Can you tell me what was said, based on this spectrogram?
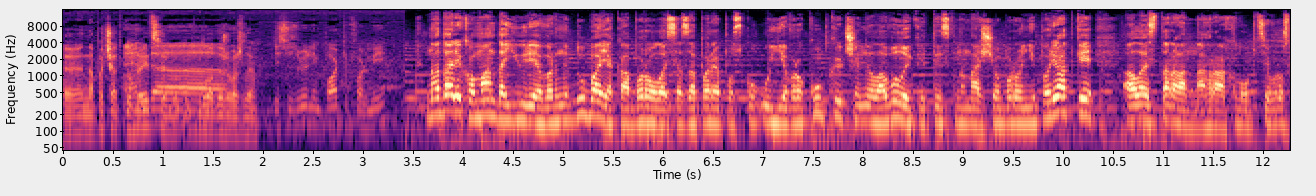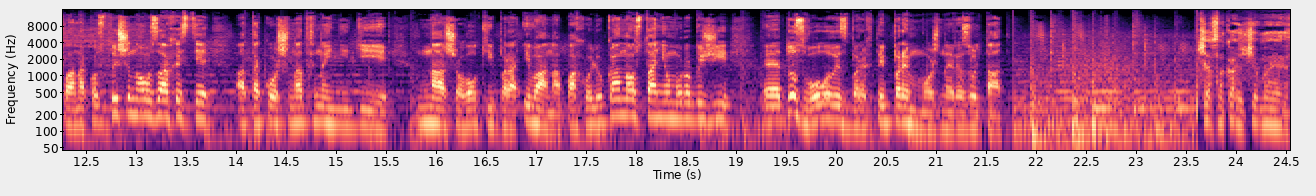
Е, На початку гри це було дуже важливо. Надалі команда Юрія Вернедуба, яка боролася за перепуску у Єврокубки, чинила великий тиск на наші оборонні порядки, але старанна гра хлопців Руслана Костишина у захисті, а також натхненні дії нашого голкіпера Івана Пахолюка на останньому рубежі е, дозволили зберегти переможний результат. Чесно кажучи, ми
